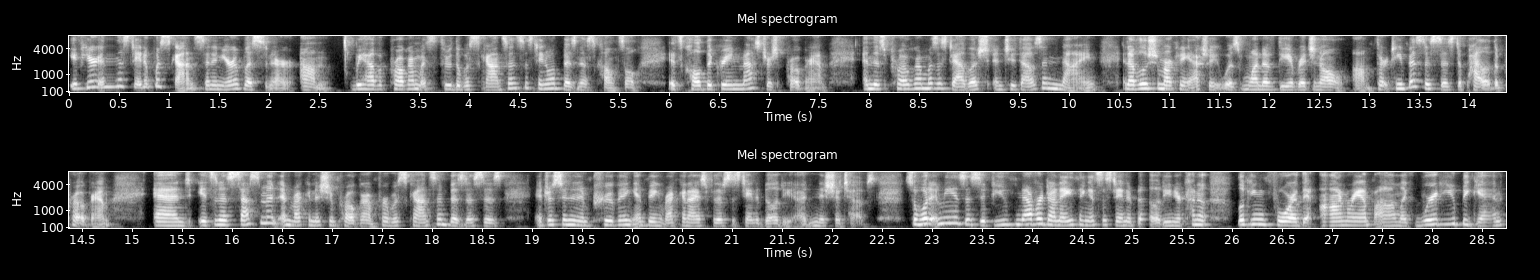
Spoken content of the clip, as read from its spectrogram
if you're in the state of Wisconsin and you're a listener, um, we have a program. It's through the Wisconsin Sustainable Business Council. It's called the Green Masters Program. And this program was established in 2009. And Evolution Marketing actually was one of the original um, 13 businesses to pilot the program. And it's an assessment and recognition program for Wisconsin businesses interested in improving and being recognized for their sustainability initiatives. So what it means is if you've never done anything in sustainability and you're kind of looking for the on ramp on like where do you begin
